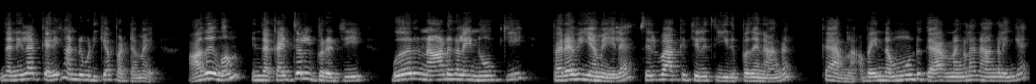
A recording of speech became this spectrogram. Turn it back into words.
இந்த நிலக்கரி கண்டுபிடிக்கப்பட்டமை. அதுவும் இந்த கைத்தொழில் புரட்சி வேறு நாடுகளை நோக்கி பரவியமையில செல்வாக்கு செலுத்தி இருப்பதை நாங்கள் காரணம் அப்ப இந்த மூன்று காரணங்களை நாங்கள் இங்க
